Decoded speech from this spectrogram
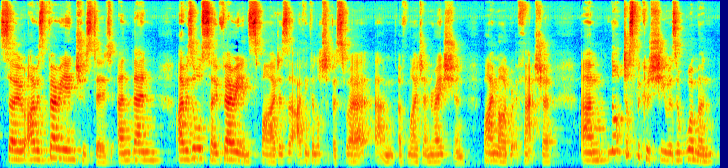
So I was very interested, and then I was also very inspired, as I think a lot of us were um, of my generation, by Margaret Thatcher um, not just because she was a woman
